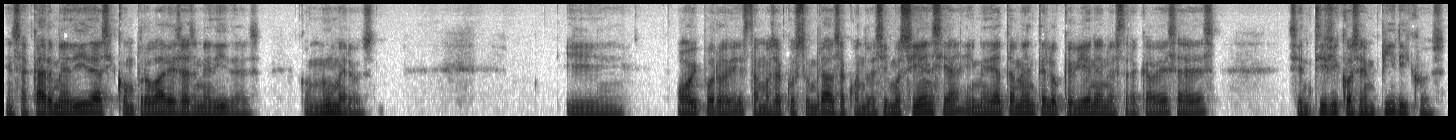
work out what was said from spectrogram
en sacar medidas y comprobar esas medidas con números. Y hoy por hoy estamos acostumbrados a cuando decimos ciencia, inmediatamente lo que viene a nuestra cabeza es científicos empíricos,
